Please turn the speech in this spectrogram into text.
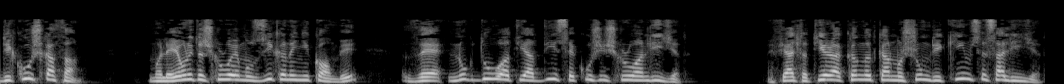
Dikush ka thënë, më lejoni të shkruaj muzikën e një kombi dhe nuk dua t'ia di se kush i shkruan ligjet. Me fjalë të tjera, këngët kanë më shumë ndikim se sa ligjet.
